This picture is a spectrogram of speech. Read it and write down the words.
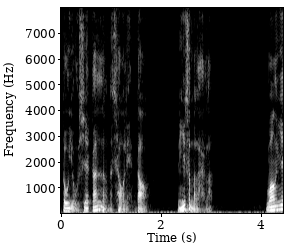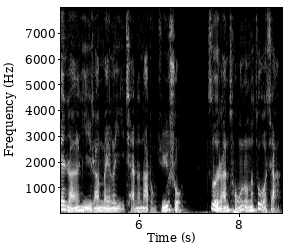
都有些干冷的俏脸，道：“你怎么来了？”王嫣然已然没了以前的那种拘束，自然从容的坐下，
